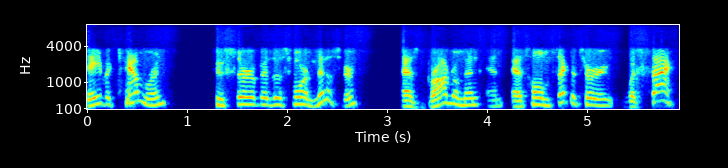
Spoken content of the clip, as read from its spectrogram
David Cameron to serve as his foreign minister as Braverman and as Home Secretary was sacked,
